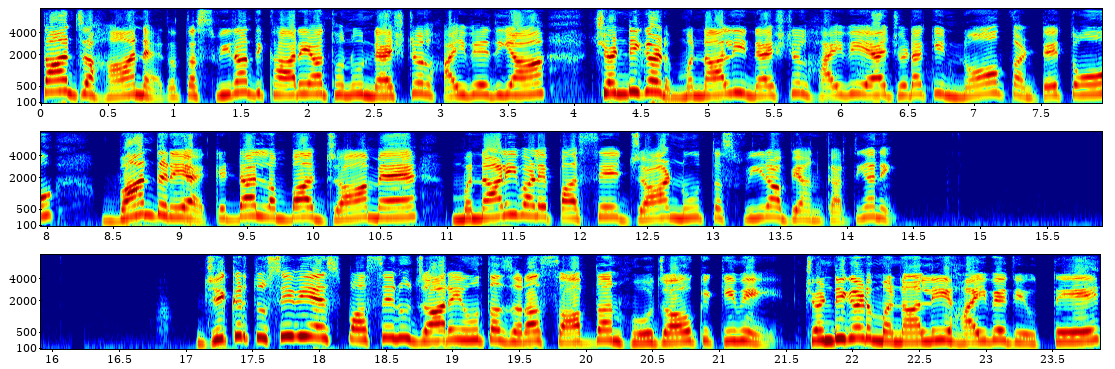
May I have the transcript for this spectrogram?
ਤਾਂ ਜਹਾਨ ਹੈ। ਤਾਂ ਤਸਵੀਰਾਂ ਦਿਖਾ ਰਹੇ ਹਾਂ ਤੁਹਾਨੂੰ ਨੈਸ਼ਨਲ ਹਾਈਵੇ ਦੀਆਂ। ਚੰਡੀਗੜ੍ਹ ਮਨਾਲੀ ਨੈਸ਼ਨਲ ਹਾਈਵੇ ਹੈ, ਜਿਹੜਾ ਕਿ 9 ਘੰਟੇ ਤੋਂ ਬੰਦ ਰਿਹਾ ਹੈ। ਕਿੱਡਾ ਲੰਬਾ ਜਾਮ ਹੈ। ਮਨਾਲੀ ਵਾਲੇ ਪਾਸੇ ਜਾਣ ਨੂੰ ਤਸਵੀਰਾਂ ਬਿਆਨ ਕਰਦੀਆਂ ਨੇ। ਜੇਕਰ ਤੁਸੀਂ ਵੀ ਇਸ ਪਾਸੇ ਨੂੰ ਜਾ ਰਹੇ ਹੋ ਤਾਂ ਜ਼ਰਾ ਸਾਵਧਾਨ ਹੋ ਜਾਓ ਕਿ ਕਿਵੇਂ? ਚੰਡੀਗੜ੍ਹ ਮਨਾਲੀ ਹਾਈਵੇ ਦੇ ਉੱਤੇ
